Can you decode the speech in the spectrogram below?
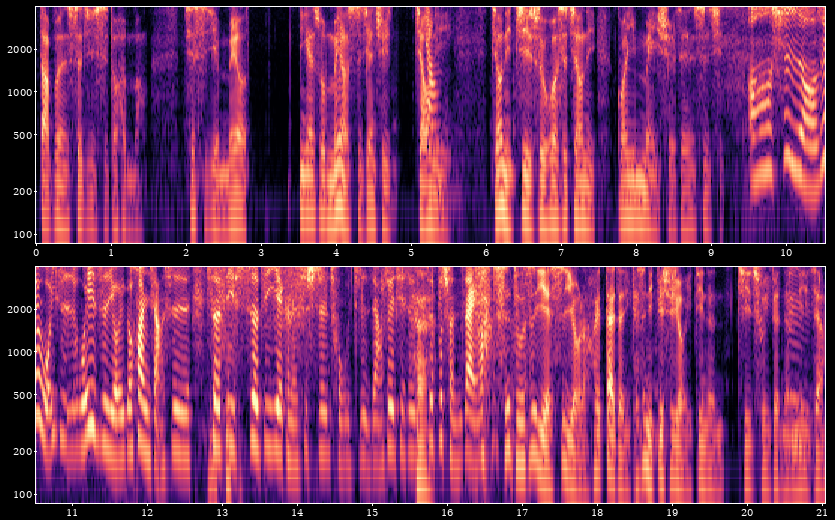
大部分设计师都很忙，其实也没有，应该说没有时间去教你。教你技术，或者是教你关于美学这件事情。哦，是哦，所以我一直我一直有一个幻想是设计 设计业可能是师徒制这样，所以其实是不存在吗？师徒制也是有了，会带着你，可是你必须有一定的基础一个能力，这样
